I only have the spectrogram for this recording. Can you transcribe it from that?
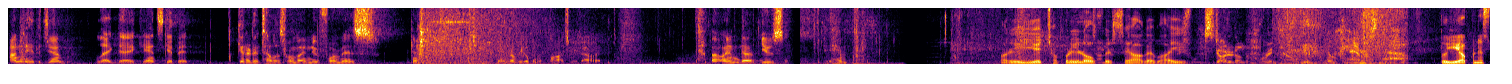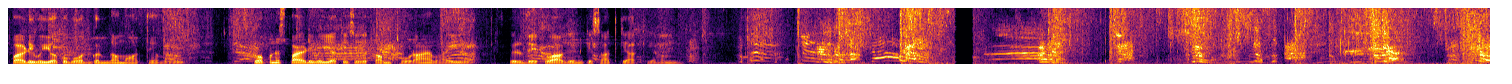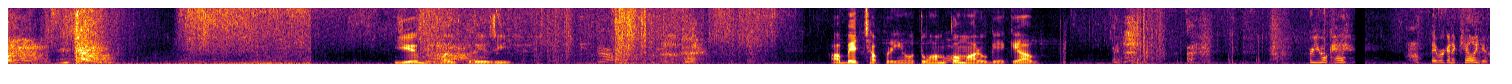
I'm gonna hit the gym. Leg day, can't skip it. Get her to tell us where my new form is. Yeah. Can't really open the plaza without it. Oh, and uh, use him. अरे ये छपरी लोग फिर से आ गए भाई Started on the brick. No cameras now. तो ये अपने स्पाइडी भैया को बहुत गंदा मारते हैं भाई तो अपने स्पाइडी भैया किसी से कम थोड़ा है भाई फिर देखो आगे इनके साथ क्या किया हमने ये भाई क्रेजी अबे छपरी हो तू हमको मारोगे क्या अब Are you okay? They were gonna kill you.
